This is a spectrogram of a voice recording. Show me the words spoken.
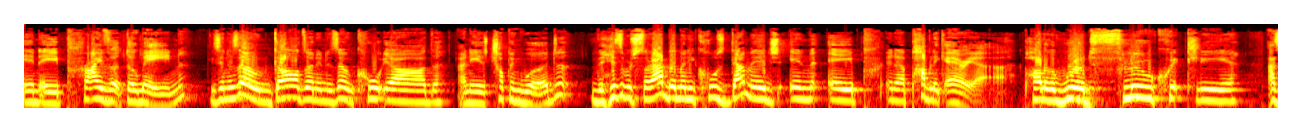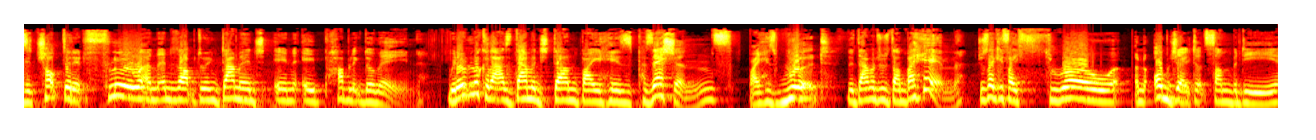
in a private domain. He's in his own garden, in his own courtyard, and he is chopping wood. The Hizbush Sarabim, and he caused damage in a, in a public area. Part of the wood flew quickly. As he chopped it, it flew and ended up doing damage in a public domain. We don't look at that as damage done by his possessions, by his wood. The damage was done by him. Just like if I throw an object at somebody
